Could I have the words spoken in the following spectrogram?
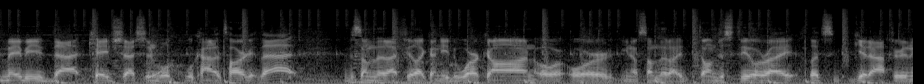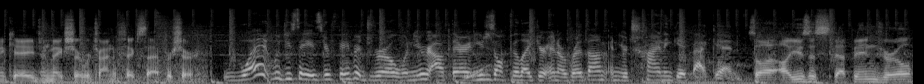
maybe that cage session will, will kind of target that. If it's something that I feel like I need to work on or, or, you know, something that I don't just feel right, let's get after it in the cage and make sure we're trying to fix that for sure. What would you say is your favorite drill when you're out there and you just don't feel like you're in a rhythm and you're trying to get back in? So I'll use a step-in drill.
